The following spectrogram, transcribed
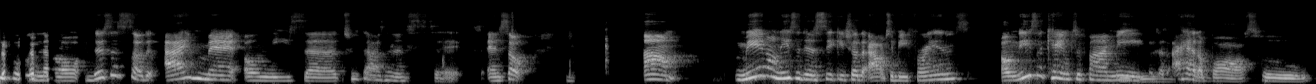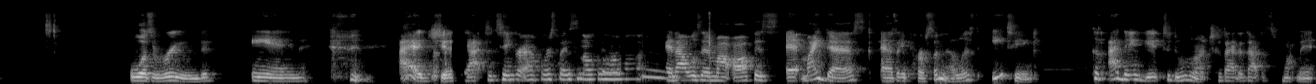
people would know this is so that I met Onisa 2006. And so um me and Onisa didn't seek each other out to be friends. Onisa came to find me mm-hmm. because I had a boss who was rude and I had just got to Tinker Air Force Base in Oklahoma, and I was in my office at my desk as a personnelist eating because I didn't get to do lunch because I had a doctor's appointment.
